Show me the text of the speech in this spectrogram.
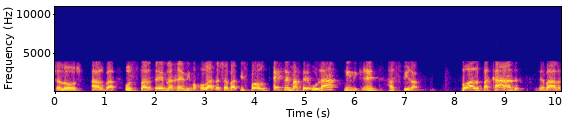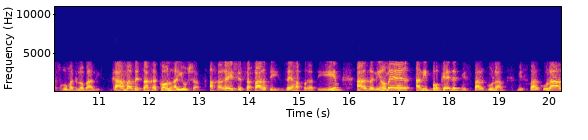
שלוש, ארבע, וספרתם לכם ממחרת השבת. תספור, עצם הפעולה היא נקראת הספירה. פועל פקד זה בא על הסכום הגלובלי. כמה בסך הכל היו שם. אחרי שספרתי, זה הפרטיים, אז אני אומר, אני פוקד את מספר כולם. מספר כולם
